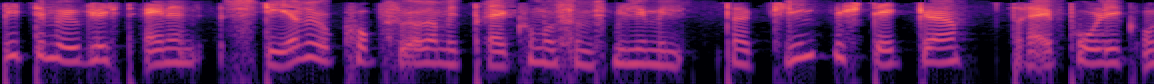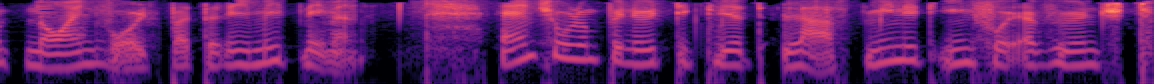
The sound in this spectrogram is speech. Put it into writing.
bitte möglichst einen Stereo-Kopfhörer mit 3,5 mm Klinkenstecker, dreipolig und 9 Volt Batterie mitnehmen. Einschulung benötigt wird, Last-Minute-Info erwünscht,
